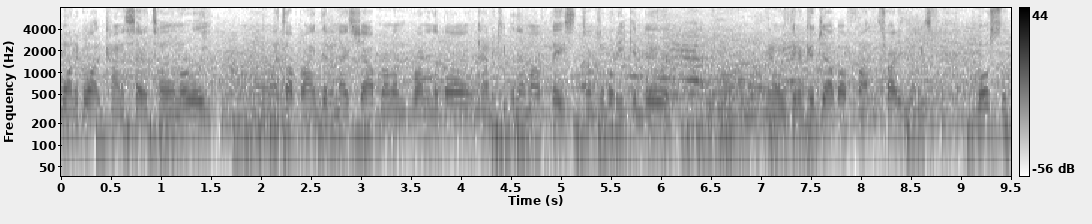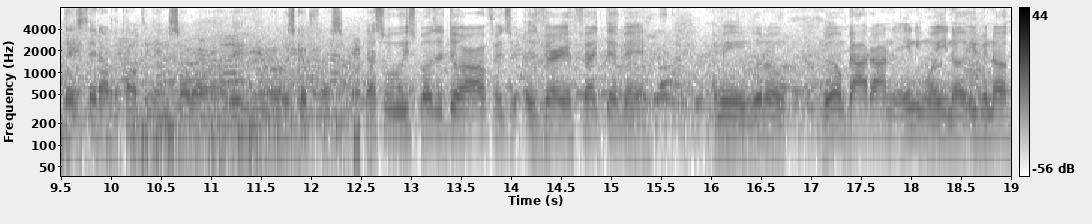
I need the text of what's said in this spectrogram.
Want to go out and kind of set a tone early. Um, I thought Bryan did a nice job running running the ball and kind of keeping them off base in terms of what he can do. And um, you know, we did a good job up front. Tried to, you know, most of the day stayed out of the penalty game, so uh, it, it, was good for us. That's what we're supposed to do. Our offense is very effective, and I mean, we don't we don't bow down to anyone. You know, even though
